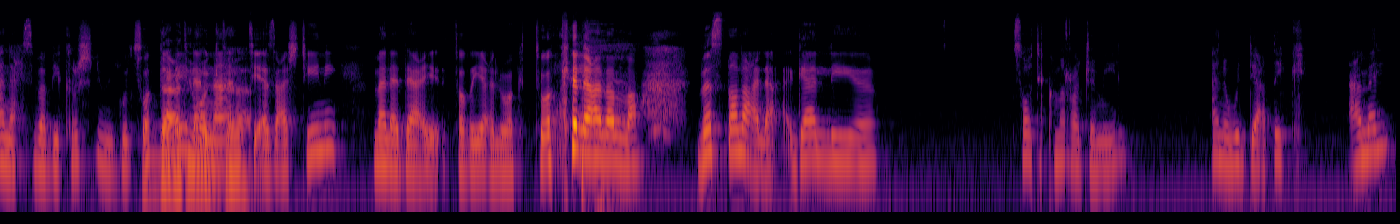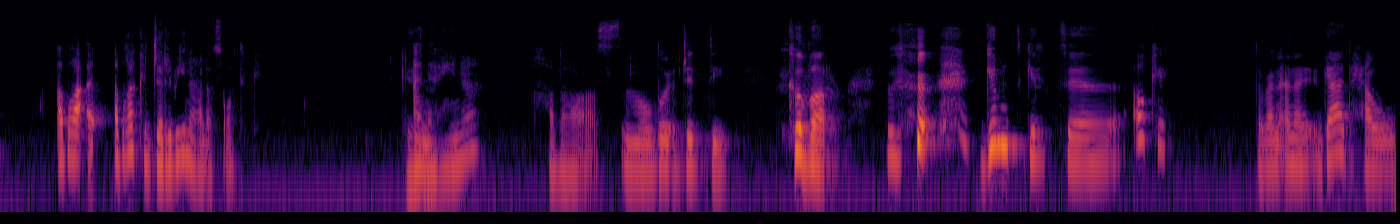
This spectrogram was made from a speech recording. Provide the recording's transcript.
أنا أحسبه بيكرشني ويقول صدعتي لأن وقتها. أنت أزعجتيني ما له داعي تضييع الوقت توكلي على الله. بس طلع لا قال لي آه، صوتك مرة جميل. أنا ودي أعطيك عمل. أبغى أبغاك تجربينه على صوتك. كيف؟ أنا هنا. خلاص الموضوع جدي كبر. قمت قلت أوكي. طبعا أنا قادحة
